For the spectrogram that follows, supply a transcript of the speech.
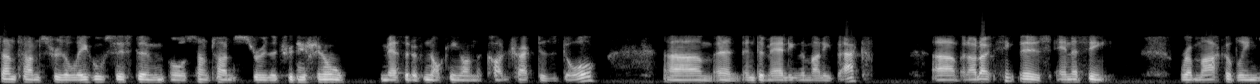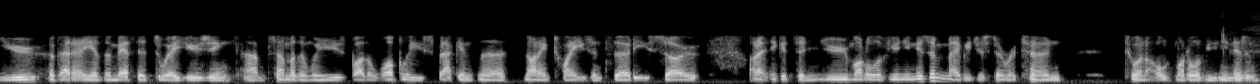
sometimes through the legal system or sometimes through the traditional method of knocking on the contractor's door um, and, and, demanding the money back. Um, and I don't think there's anything remarkably new about any of the methods we're using. Um, some of them were used by the Wobblies back in the 1920s and 30s. So I don't think it's a new model of unionism, maybe just a return to an old model of unionism.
